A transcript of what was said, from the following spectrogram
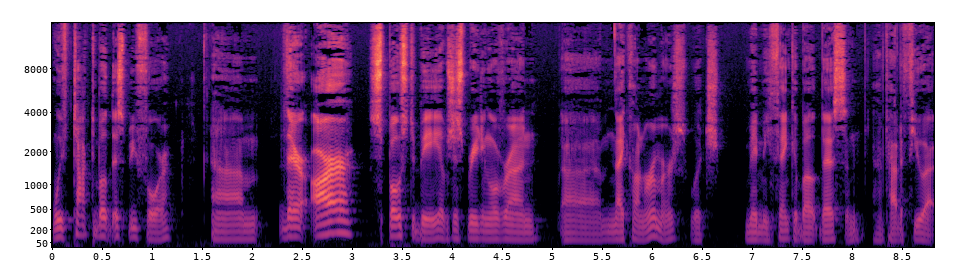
we've talked about this before. Um, there are supposed to be, I was just reading over on uh, Nikon Rumors, which made me think about this, and I've had a few uh,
